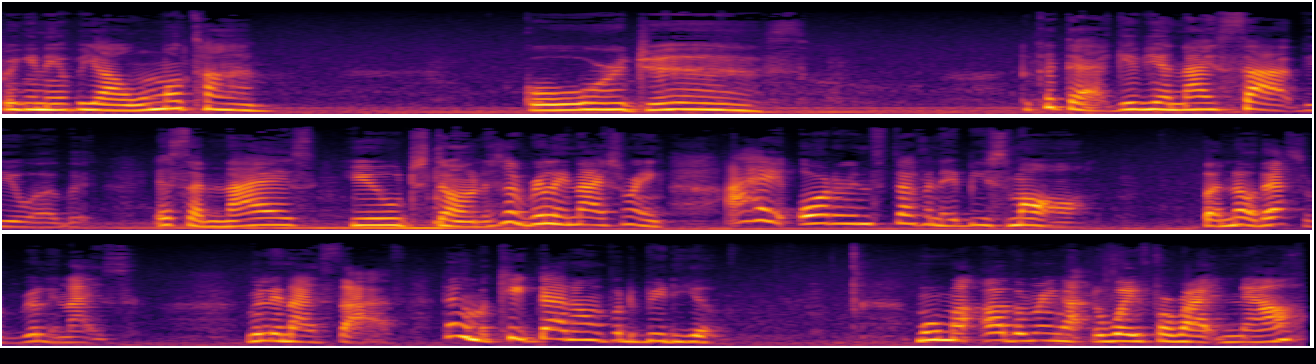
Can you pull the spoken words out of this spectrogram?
Bring it in for y'all one more time. Gorgeous. Look at that. Give you a nice side view of it. It's a nice, huge stone. It's a really nice ring. I hate ordering stuff and it be small. But no, that's really nice. Really nice size think I'm to keep that on for the video. Move my other ring out the way for right now.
